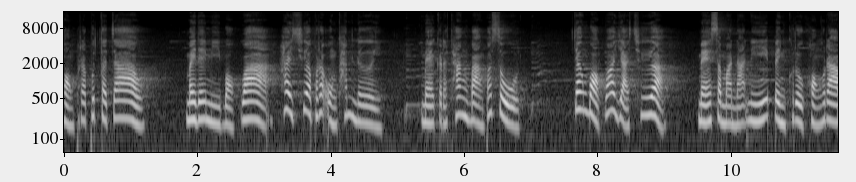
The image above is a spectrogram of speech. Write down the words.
ของพระพุทธเจ้า ไม่ได้มีบอกว่าให้เชื่อพระองค์ท่านเลย แม้กระทั่งบางพระสูตร ยังบอกว่าอย่าเชื่อ แม้สมณะนี้เป็นครูของเรา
